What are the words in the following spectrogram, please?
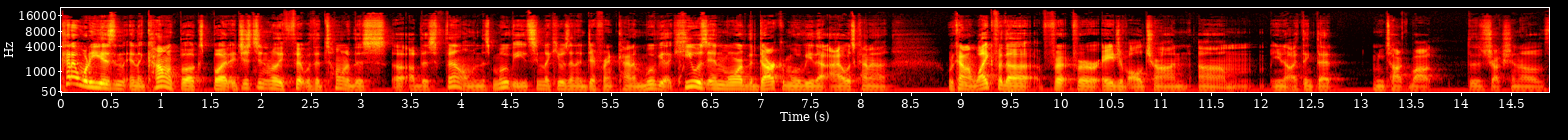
kind of what he is in, in the comic books, but it just didn't really fit with the tone of this uh, of this film and this movie. It seemed like he was in a different kind of movie. Like he was in more of the darker movie that I was kind of would kind of like for the for, for Age of Ultron. Um, you know, I think that when you talk about the destruction of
